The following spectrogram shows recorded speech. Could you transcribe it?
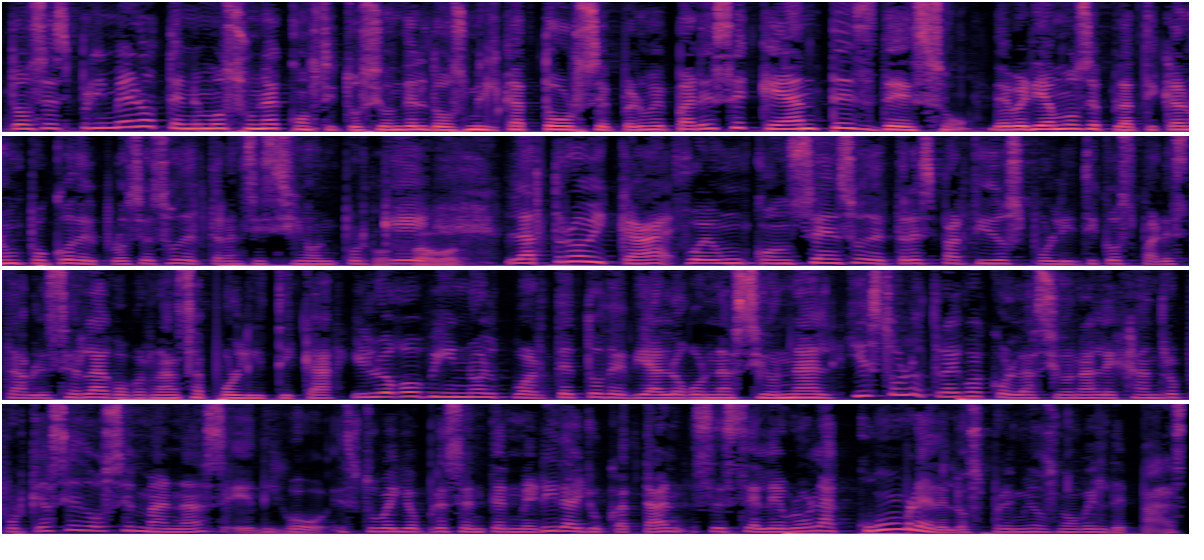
Entonces, primero tenemos una constitución del 2014, pero me parece que antes de eso deberíamos de platicar un poco del proceso de transición porque la Troika fue un consenso de tres partidos políticos para establecer la gobernanza política y luego vino el cuarteto de diálogo nacional. Y esto lo traigo a colación, Alejandro, porque hace dos semanas, eh, digo, estuve yo presente en Mérida, Yucatán, se celebró la cumbre de los premios Nobel de Paz,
